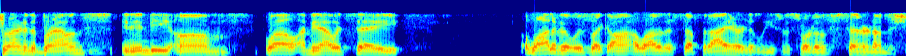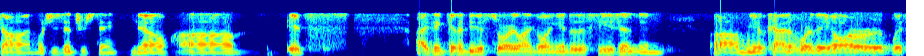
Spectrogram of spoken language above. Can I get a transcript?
Surrounding the Browns in Indy, um, well, I mean, I would say a lot of it was like uh, a lot of the stuff that I heard, at least, was sort of centered on Deshaun, which is interesting. You know, um, it's I think going to be the storyline going into the season, and um, you know, kind of where they are with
